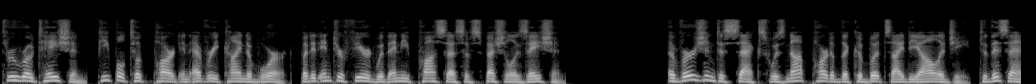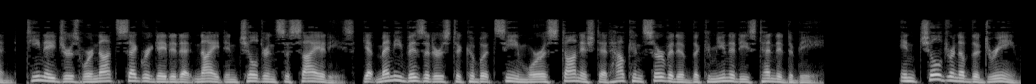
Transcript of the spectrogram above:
Through rotation, people took part in every kind of work, but it interfered with any process of specialization. Aversion to sex was not part of the kibbutz ideology. To this end, teenagers were not segregated at night in children's societies, yet many visitors to kibbutzim were astonished at how conservative the communities tended to be. In Children of the Dream,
